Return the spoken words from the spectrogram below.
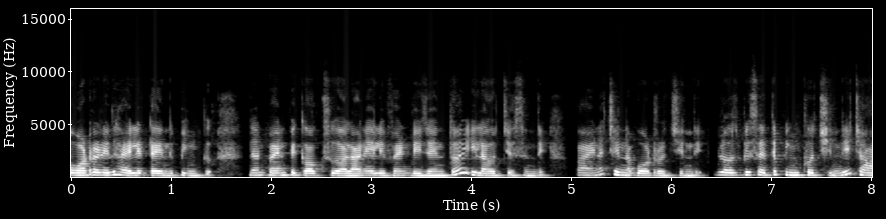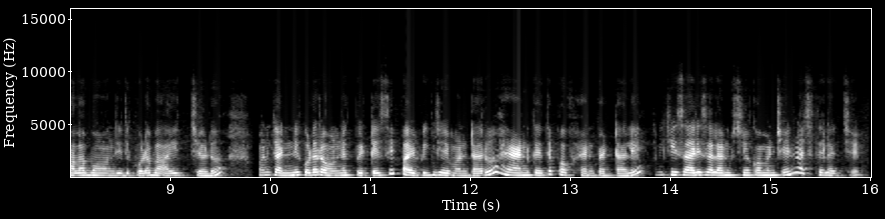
బార్డర్ అనేది హైలైట్ అయింది పింక్. దానిపైన పికాక్స్ అలానే ఎలిఫెంట్ డిజైన్తో ఇలా వచ్చేసింది. పైన చిన్న బార్డర్ వచ్చింది. బ్లౌజ్ పీస్ అయితే పింక్ వచ్చింది. చాలా బాగుంది. ఇది కూడా బాగా ఇచ్చాడు. మనకి అన్ని కూడా రౌండ్ నెక్ పెట్టేసి పైపింగ్ చేయమంటారు. హ్యాండ్కి అయితే పఫ్ హ్యాండ్ పెట్టాలి. మీకు ఈ సారీస్ ఎలా అనిపించినాయి కామెంట్ చేయండి. నచ్చితే లైక్ చేయండి.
